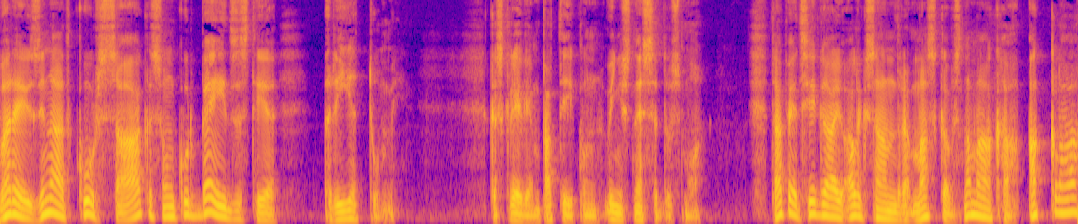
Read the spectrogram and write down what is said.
varēju zināt, kur sākas un kur beidzas tie rietumi, kas krieviem patīk un viņus nesadusmo. Tāpēc iegāju Aleksandra Maskavas namā kā aklā,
